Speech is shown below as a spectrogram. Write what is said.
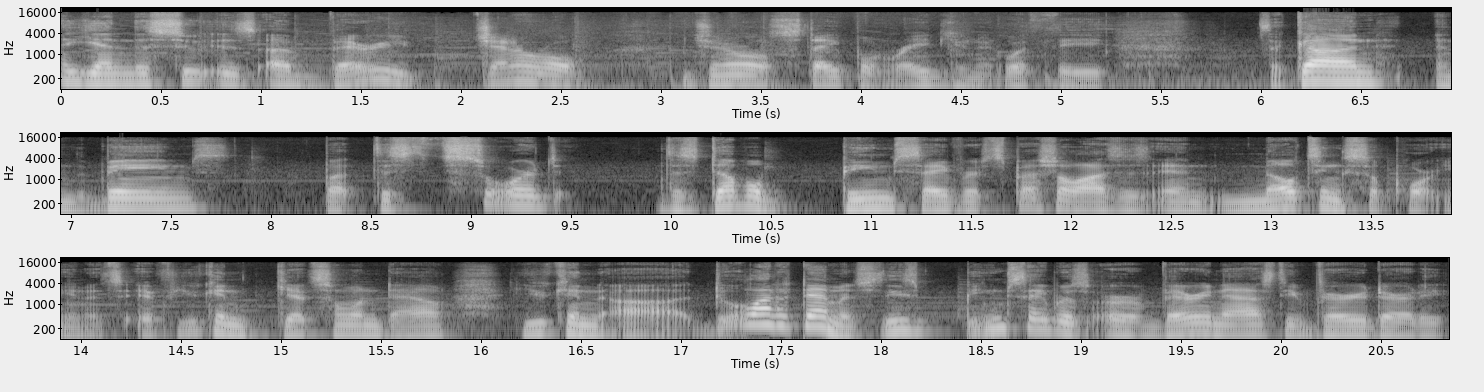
Again, this suit is a very general, general staple raid unit with the the gun and the beams, but this sword, this double beam saber specializes in melting support units. If you can get someone down, you can uh, do a lot of damage. These beam sabers are very nasty, very dirty,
